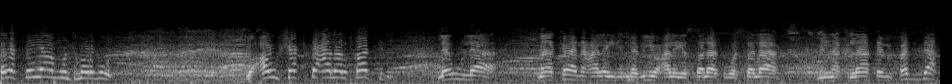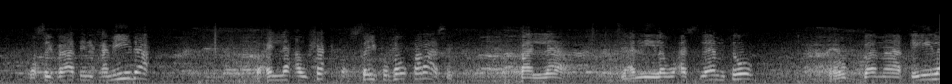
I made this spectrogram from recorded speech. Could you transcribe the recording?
ثلاث أيام وأنت مربوط. وأوشكت على القتل لولا ما كان عليه النبي عليه الصلاة والسلام من أخلاق فدة وصفات حميدة وإلا أوشكت السيف فوق رأسك. قال لا لأني لو أسلمت ربما قيل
